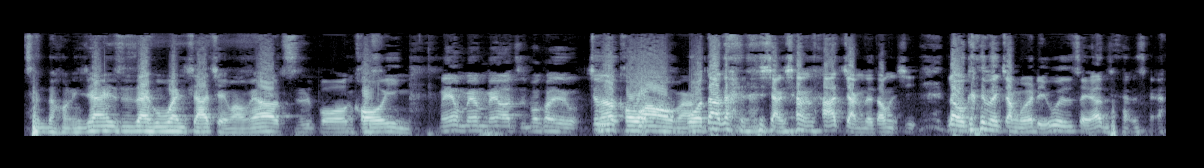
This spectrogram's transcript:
陈董，你现在是在呼唤虾姐吗？我们要直播 call in。没有没有没有直播 call in，，就是要扣号吗？我大概能想象他讲的东西。那我跟你们讲，我的礼物是怎样怎样怎样。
